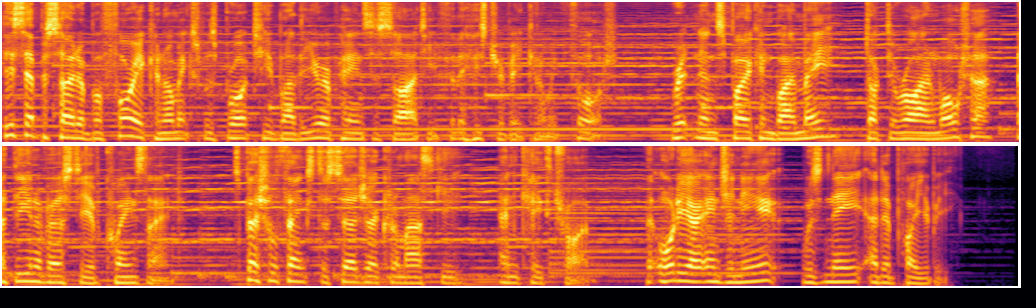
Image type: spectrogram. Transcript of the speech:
This episode of Before Economics was brought to you by the European Society for the History of Economic Thought. Written and spoken by me, Dr. Ryan Walter, at the University of Queensland. Special thanks to Sergio Cremaschi and Keith Tribe. The audio engineer was Nii Adepoyabi.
